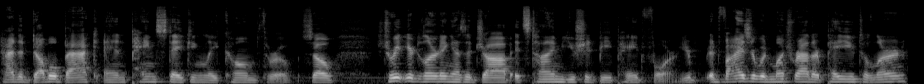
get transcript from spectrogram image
had to double back and painstakingly comb through. So, Treat your learning as a job. It's time you should be paid for. Your advisor would much rather pay you to learn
